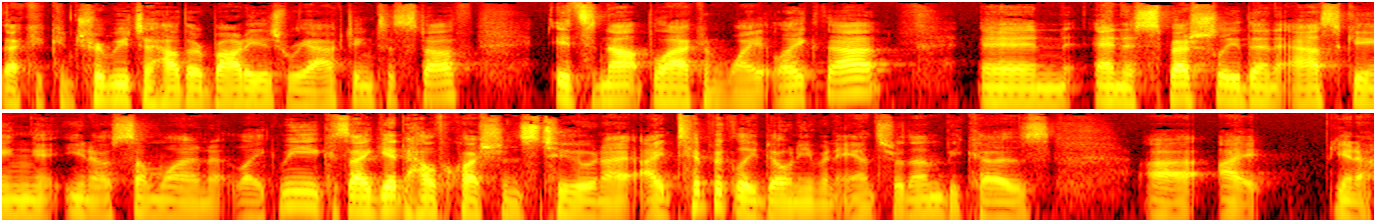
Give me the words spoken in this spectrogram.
that could contribute to how their body is reacting to stuff? It's not black and white like that and and especially then asking you know someone like me because i get health questions too and i, I typically don't even answer them because uh, i you know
